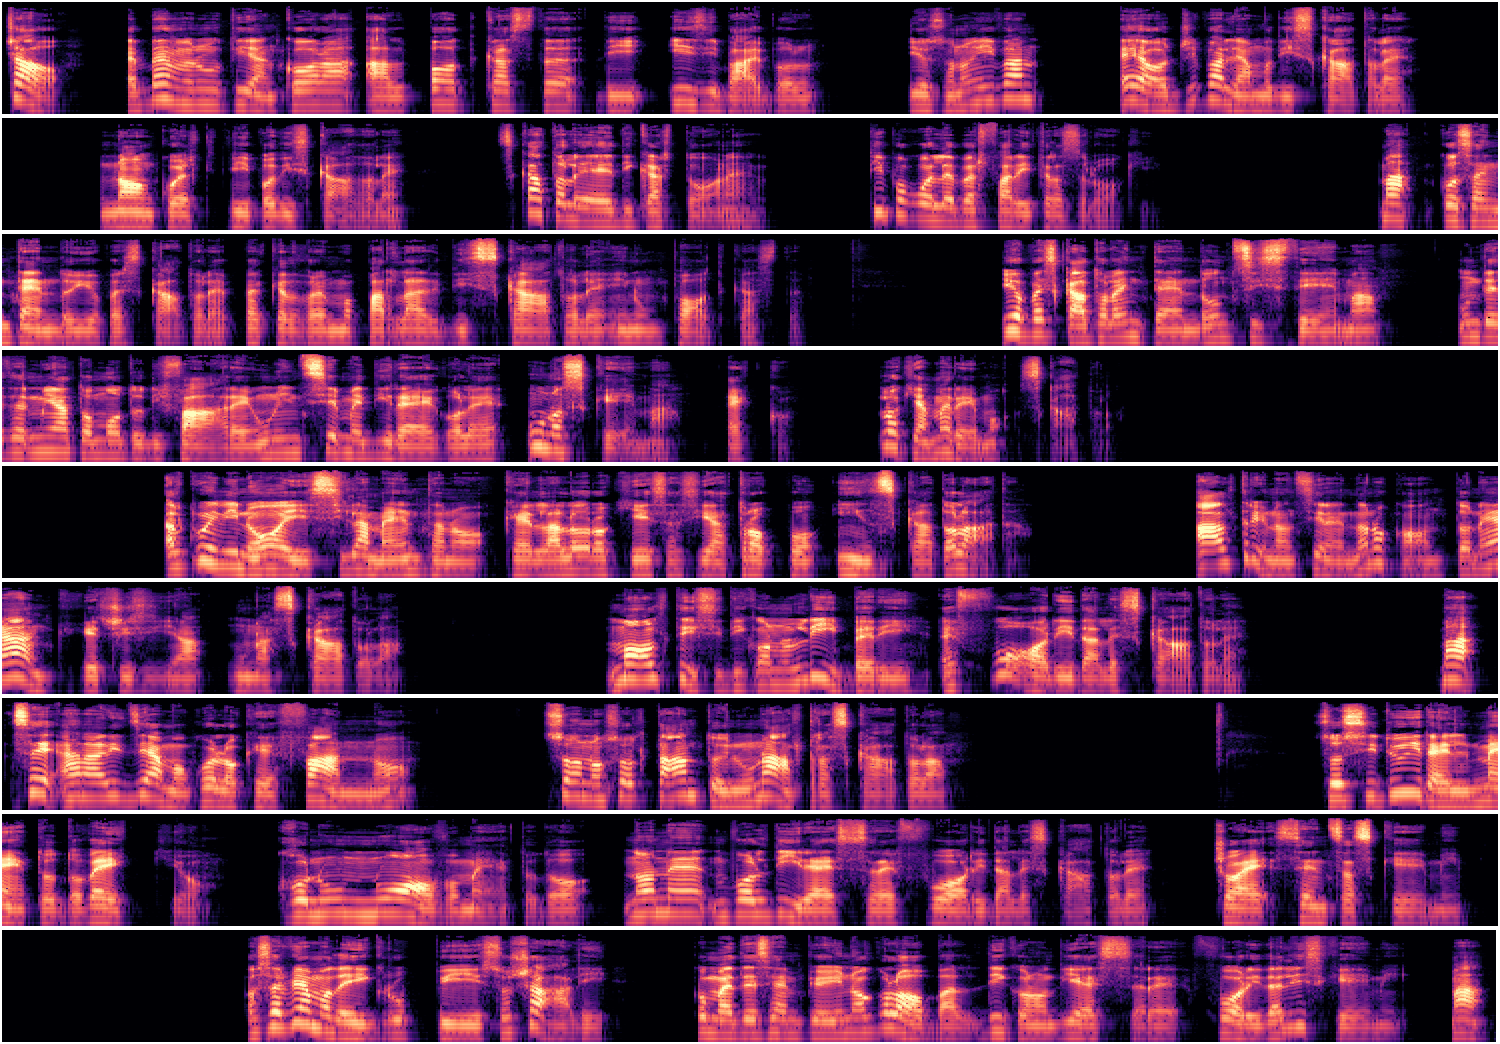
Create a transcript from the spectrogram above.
Ciao e benvenuti ancora al podcast di Easy Bible. Io sono Ivan e oggi parliamo di scatole. Non quel tipo di scatole, scatole di cartone, tipo quelle per fare i traslochi. Ma cosa intendo io per scatole? Perché dovremmo parlare di scatole in un podcast? Io per scatola intendo un sistema, un determinato modo di fare, un insieme di regole, uno schema. Ecco, lo chiameremo scatola. Alcuni di noi si lamentano che la loro chiesa sia troppo inscatolata. Altri non si rendono conto neanche che ci sia una scatola. Molti si dicono liberi e fuori dalle scatole. Ma se analizziamo quello che fanno, sono soltanto in un'altra scatola. Sostituire il metodo vecchio con un nuovo metodo non è, vuol dire essere fuori dalle scatole, cioè senza schemi. Osserviamo dei gruppi sociali, come ad esempio i No Global, dicono di essere fuori dagli schemi, ma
